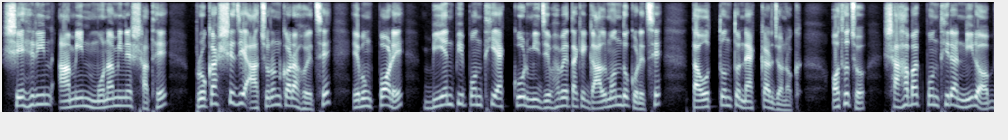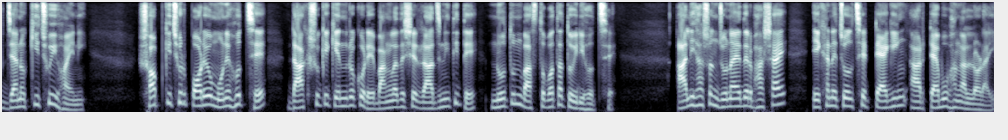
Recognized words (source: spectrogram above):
শেহরিন আমিন মোনামিনের সাথে প্রকাশ্যে যে আচরণ করা হয়েছে এবং পরে বিএনপিপন্থী এক কর্মী যেভাবে তাকে গালমন্দ করেছে, তা অত্যন্ত ন্যাক্কারজনক। অথচ শাহবাগপন্থীরা নীরব যেন কিছুই হয়নি। সব কিছুর পরেও মনে হচ্ছে ডাকসুকে কেন্দ্র করে বাংলাদেশের রাজনীতিতে নতুন বাস্তবতা তৈরি হচ্ছে। আলী হাসন জোনায়েদের ভাষায়, এখানে চলছে ট্যাগিং আর ট্যাবু ভাঙার লড়াই।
